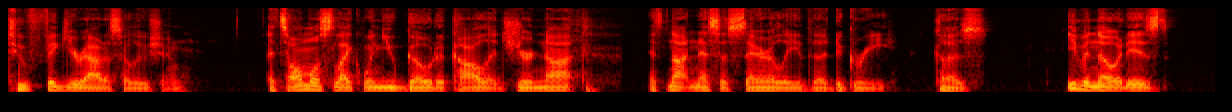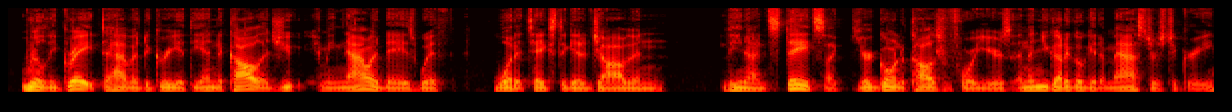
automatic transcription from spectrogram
to figure out a solution it's almost like when you go to college you're not it's not necessarily the degree because even though it is really great to have a degree at the end of college you i mean nowadays with what it takes to get a job in the united states like you're going to college for four years and then you got to go get a master's degree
